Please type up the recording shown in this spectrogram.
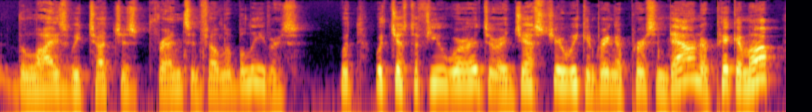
the lives we touch as friends and fellow believers. With, with just a few words or a gesture, we can bring a person down or pick them up.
